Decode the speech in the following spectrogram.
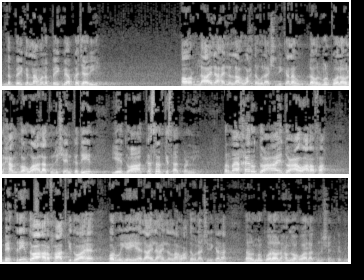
لبیک اللہ لبیک بھی آپ کا جاری ہے۔ اور لا الہ الا اللہ وحدہ لا شریک لہ لہ الملک و لہ الحمد وهو على كل قدیر۔ یہ دعا کثرت کے ساتھ پڑھنی ہے۔ فرمایا، خیر الدعاء دعاء عرفہ۔ بہترین دعا عرفات کی دعا ہے اور وہ یہی ہے، لا الہ الا اللہ وحدہ لا شریک لہ لہ الملک و لہ الحمد وهو على كل قدیر۔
